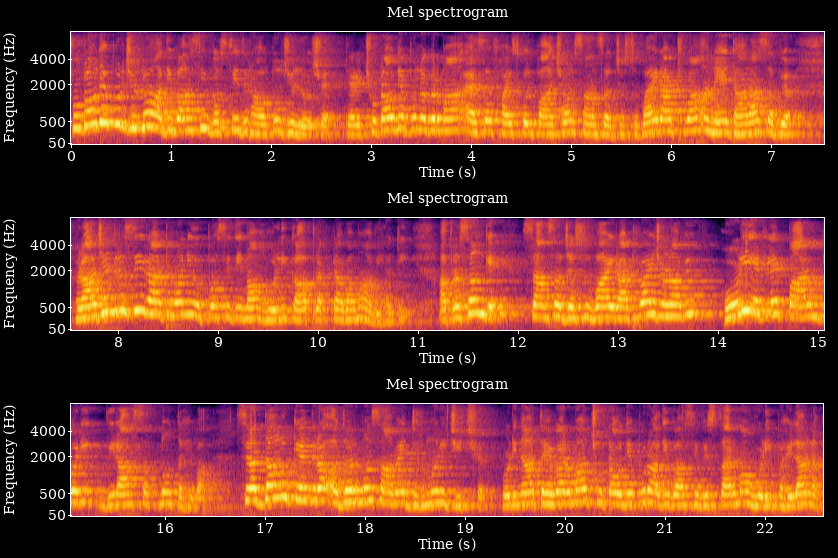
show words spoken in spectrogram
છોટાઉદેપુર જિલ્લો આદિવાસી વસ્તી ધરાવતો જિલ્લો છે. ત્યારે છોટાઉદેપુર નગરમાં એસએફ હાઈસ્કૂલ પાછળ સાંસદ જસુભાઈ રાઠવા અને ધારાસભ્ય રાજેન્દ્રસિંહ રાઠવાની ઉપસ્થિતિમાં હોલિકા પ્રગટાવવામાં આવી હતી. આ પ્રસંગે સાંસદ જસુભાઈ રાઠવાએ જણાવ્યું, હોળી એટલે પારંપરિક વિરાસતનો તહેવાર. શ્રદ્ધાનું કેન્દ્ર અધર્મ સામે ધર્મની જીત છે. હોળીના તહેવારમાં છોટાઉદેપુર આદિવાસી વિસ્તારમાં હોળી પહેલાના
